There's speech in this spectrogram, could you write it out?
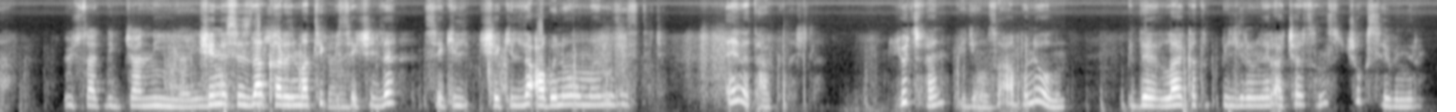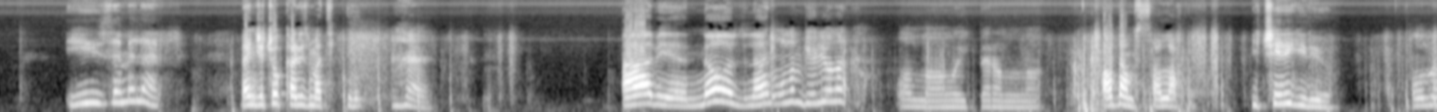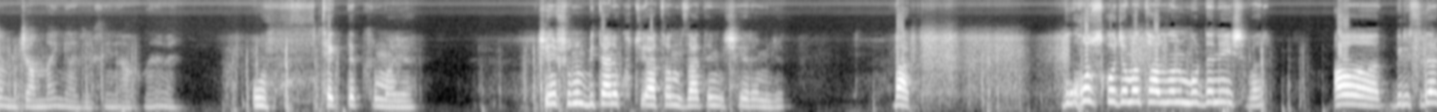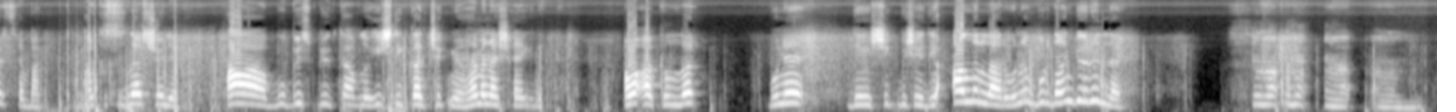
3 saatlik canlı yayın. Şimdi sizden karizmatik bir şekilde şekil, şekilde abone olmanızı isteyeceğim. Evet arkadaşlar. Lütfen videomuza abone olun. Bir de like atıp bildirimleri açarsanız çok sevinirim. İyi izlemeler. Bence çok karizmatik. Abi ne oldu lan? Oğlum geliyorlar. Allahu ekber Allah. Adam salak. İçeri giriyor. Oğlum camdan gelecek senin aklına hemen. Uf tek de kırmaya. Şimdi şunun bir tane kutuya atalım zaten işe yaramayacak. Bak. Bu koskocaman tarlanın burada ne işi var? Aa birisi derse bak. Akılsızlar şöyle. Aa bu büs büyük tablo hiç dikkat çekmiyor. Hemen aşağıya gidiyor. Ama akıllılar bu ne değişik bir şey diye alırlar bunu buradan görürler.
